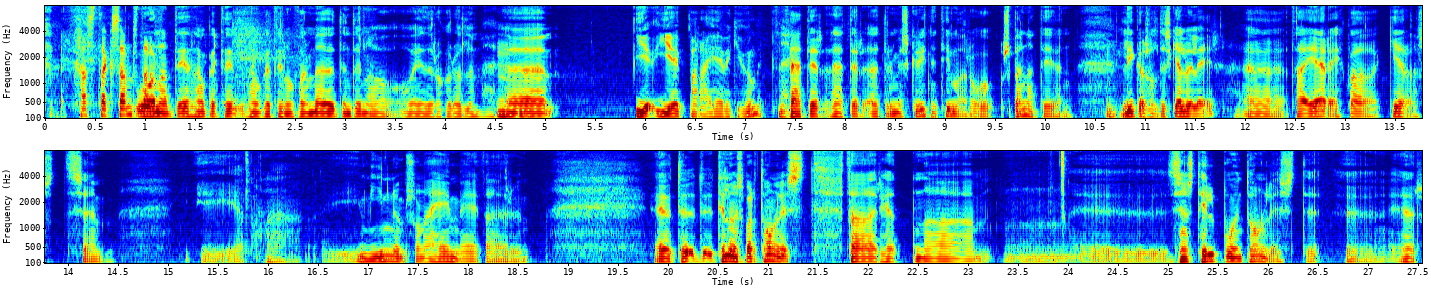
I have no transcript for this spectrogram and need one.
hashtag samstarf Vonandi, þángar til, til hún fara meðutundin og, og eður okkur öllum mm. uh, ég, ég bara hef ekki hugmynd þetta er, þetta, er, þetta er mjög skrítni tímar og spennandi en mm. líka svolítið skjálfilegir uh, það er eitthvað að gerast sem í, í mínum svona heimi það eru eh, til dæmis bara tónlist það er hérna uh, tilbúin tónlist uh, er,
